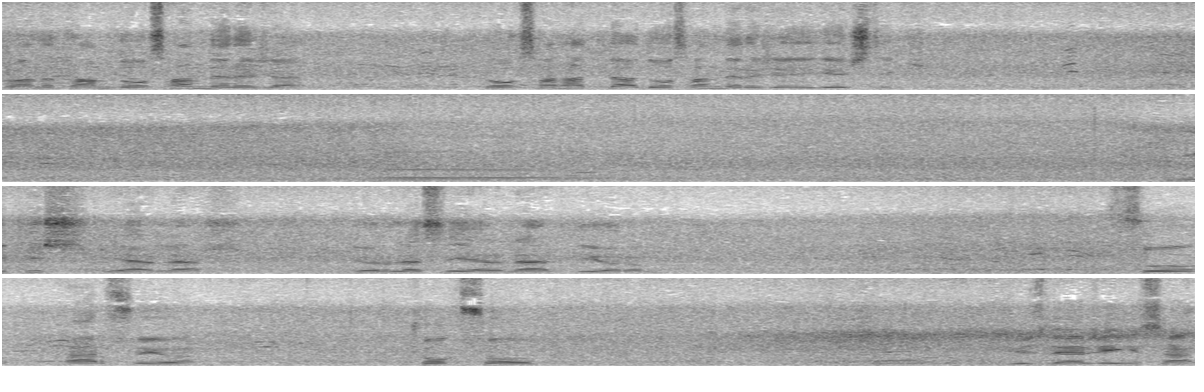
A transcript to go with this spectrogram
Şu anda tam 90 derece. 90 hatta 90 dereceyi geçtik. Ee, müthiş yerler. Görülesi yerler diyorum. Su, kar suyu çok soğuk. Yüzlerce insan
